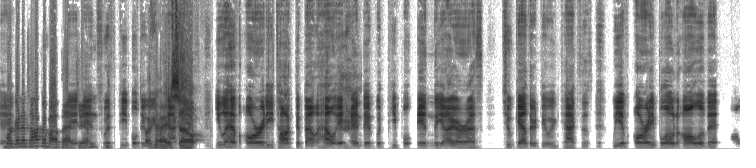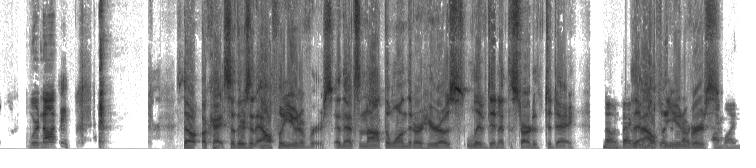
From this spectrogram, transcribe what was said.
Okay. We're gonna talk about that, it Jim. ends with people doing Okay, taxes. so You have already talked about how it ended with people in the IRS together doing taxes. We have already blown all of it. We're not. so okay, so there's an alpha universe, and that's not the one that our heroes lived in at the start of today. No, in fact, The Alpha in the darkest universe- timeline.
